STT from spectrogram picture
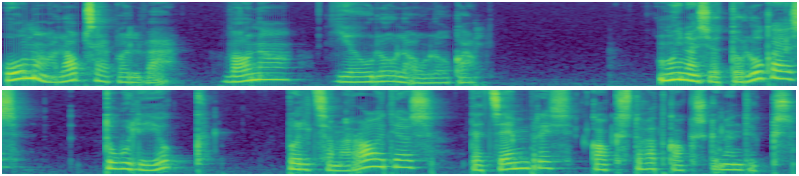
oma lapsepõlve vana jõululauluga. muinasjutu luges Tuuli Jukk Põltsamaa raadios detsembris kaks tuhat kakskümmend üks.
